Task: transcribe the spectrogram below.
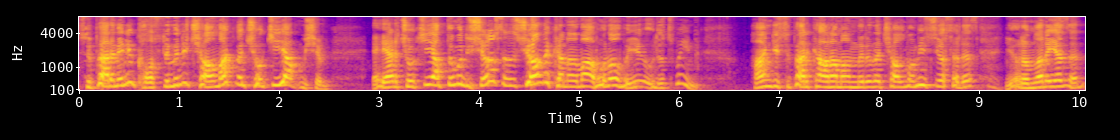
Süpermen'in kostümünü çalmakla çok iyi yapmışım. Eğer çok iyi yaptığımı düşünüyorsanız şu anda kanalıma abone olmayı unutmayın. Hangi süper kahramanları da çalmamı istiyorsanız yorumlara yazın.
